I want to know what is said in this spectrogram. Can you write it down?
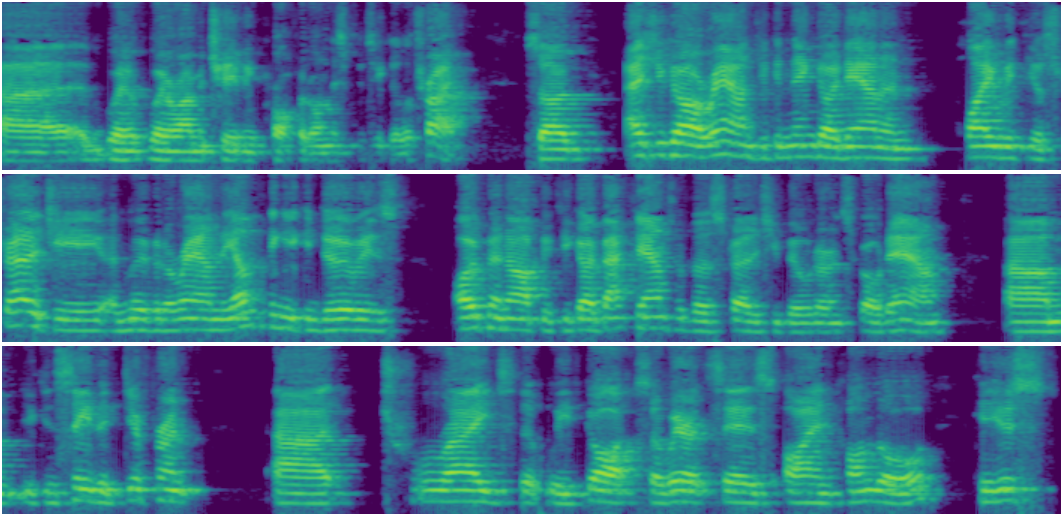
uh, where, where I'm achieving profit on this particular trade. So as you go around, you can then go down and play with your strategy and move it around. The other thing you can do is open up, if you go back down to the strategy builder and scroll down, um, you can see the different uh, trades that we've got. So where it says Iron Condor, you just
